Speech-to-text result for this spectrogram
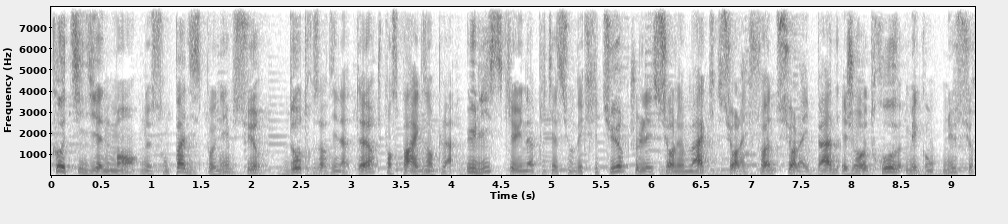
quotidiennement ne sont pas disponibles sur d'autres ordinateurs. Je pense par exemple à Ulysse qui a une application d'écriture. Je l'ai sur le Mac, sur l'iPhone, sur l'iPad et je retrouve mes contenus sur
